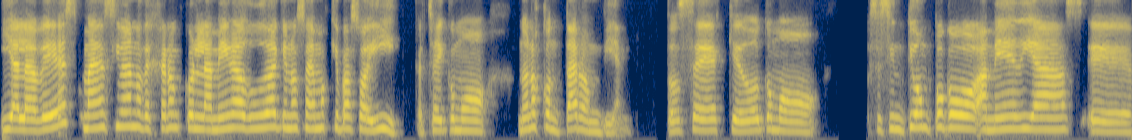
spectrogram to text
y a la vez, más encima nos dejaron con la mega duda que no sabemos qué pasó ahí, ¿cachai? Como no nos contaron bien. Entonces quedó como, se sintió un poco a medias, eh,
